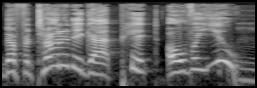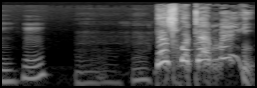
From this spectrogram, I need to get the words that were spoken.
The fraternity got picked over you. Mm-hmm. That's what that means.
